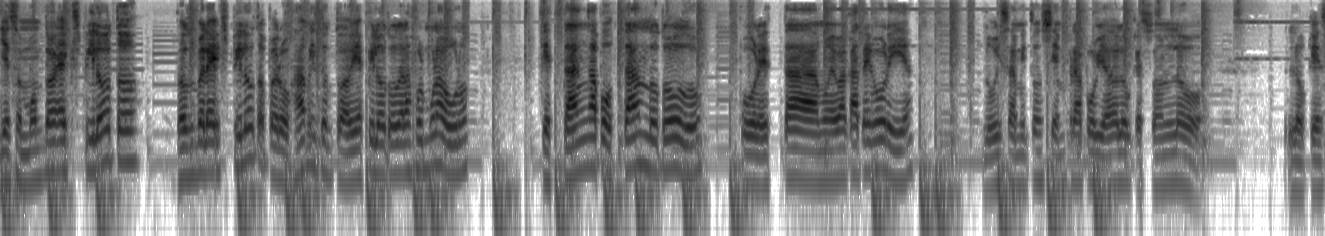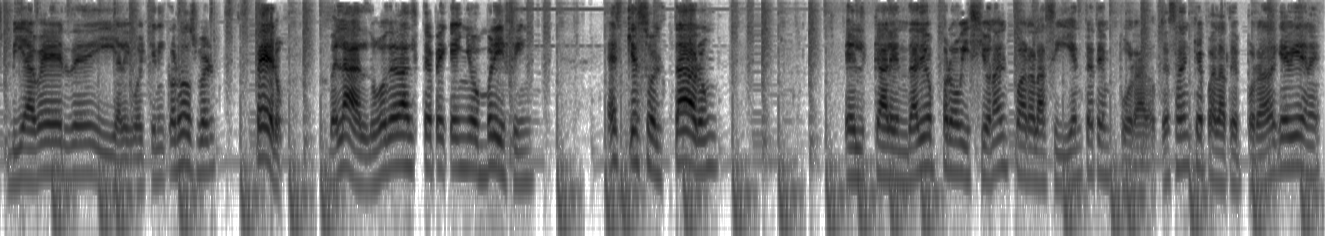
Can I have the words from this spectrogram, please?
Jenson Button es expiloto, Rosberg es piloto, pero Hamilton todavía es piloto de la Fórmula 1, que están apostando todo por esta nueva categoría. Lewis Hamilton siempre ha apoyado lo que son lo, lo que es Vía Verde y al igual que Nico Rosberg. Pero, ¿verdad? Luego de dar este pequeño briefing, es que soltaron el calendario provisional para la siguiente temporada. Ustedes saben que para la temporada que viene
